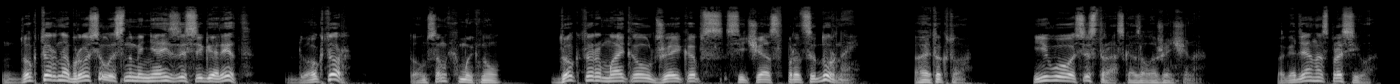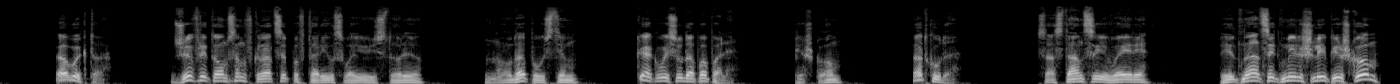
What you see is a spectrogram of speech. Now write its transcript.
«Доктор набросилась на меня из-за сигарет». «Доктор?» Томпсон хмыкнул. «Доктор Майкл Джейкобс сейчас в процедурной». «А это кто?» «Его сестра», — сказала женщина. Погодя, она спросила. «А вы кто?» Джеффри Томпсон вкратце повторил свою историю. «Ну, допустим. Как вы сюда попали?» «Пешком». «Откуда?» «Со станции Вейри». «Пятнадцать миль шли пешком?»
